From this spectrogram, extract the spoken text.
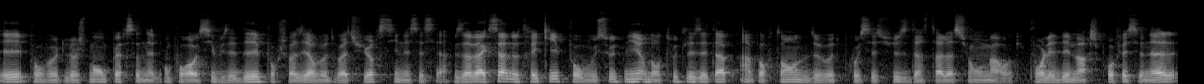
et pour votre logement personnel. On pourra aussi vous aider pour choisir votre voiture si nécessaire. Vous avez accès à notre équipe pour vous soutenir dans toutes les étapes importantes de votre processus d'installation au Maroc. Pour les démarches professionnelles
